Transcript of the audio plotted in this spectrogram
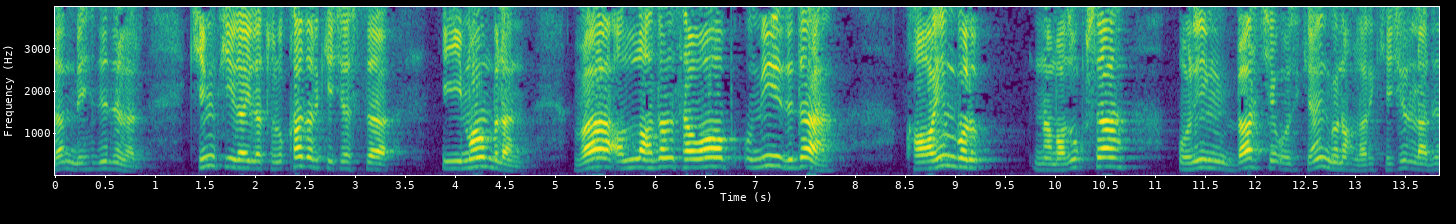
ذنبه dedilar kimki laylatul qadr kechasida iymon bilan va allohdan savob umidida qoyim bo'lib namoz o'qisa uning barcha o'tgan gunohlari kechiriladi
